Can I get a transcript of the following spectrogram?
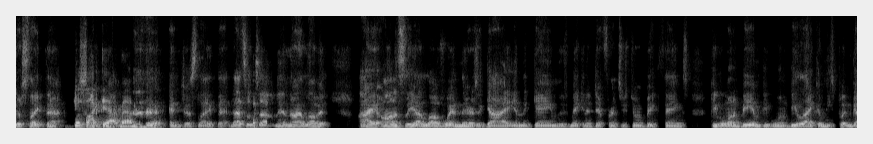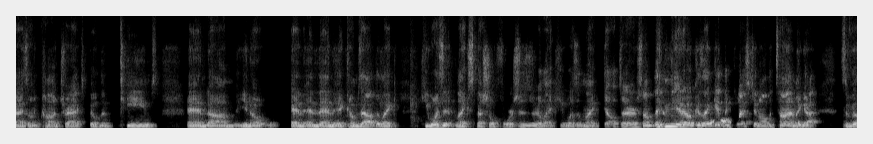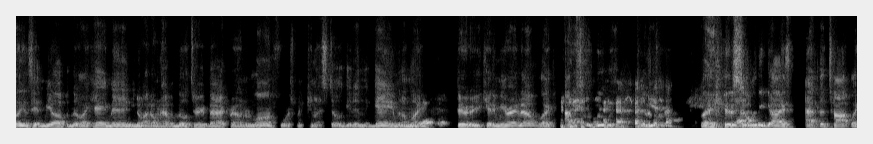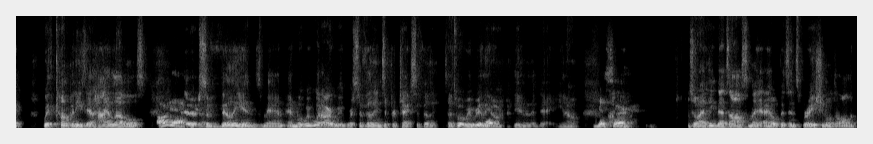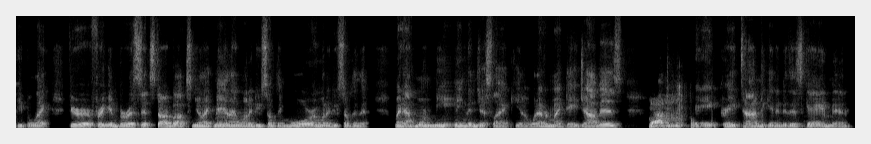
Just like that. Just like that, man. and just like that. That's what's up, man. No, I love it. I honestly, I love when there's a guy in the game who's making a difference, who's doing big things. People want to be him. People want to be like him. He's putting guys on contracts, building teams, and um, you know, and and then it comes out that like he wasn't like special forces or like he wasn't like Delta or something, you know, because I get the question all the time. I got civilians hitting me up and they're like, hey man, you know, I don't have a military background or law enforcement. Can I still get in the game? And I'm like, yeah. dude, are you kidding me right now? Like, absolutely. you know? yeah. Like there's yeah. so many guys at the top, like with companies at high levels. Oh yeah. That are civilians, man. And what we what are we? We're civilians to protect civilians. That's what we really are at the end of the day, you know? Yes, sir. Um, so I think that's awesome. I, I, hope it's inspirational to all the people. Like if you're a friggin' barista at Starbucks and you're like, man, I want to do something more. I want to do something that might have more meaning than just like, you know, whatever my day job is. Yeah. Great, great time to get into this game, man.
